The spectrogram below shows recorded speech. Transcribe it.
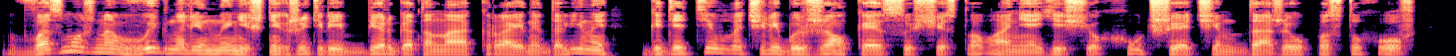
возможно, выгнали нынешних жителей Бергота на окраины долины, где те влачили бы жалкое существование, еще худшее, чем даже у пастухов –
